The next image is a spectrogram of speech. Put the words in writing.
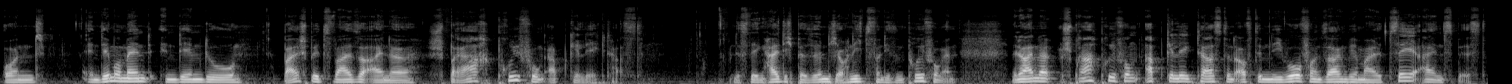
Und in dem Moment, in dem du beispielsweise eine Sprachprüfung abgelegt hast, deswegen halte ich persönlich auch nichts von diesen Prüfungen. Wenn du eine Sprachprüfung abgelegt hast und auf dem Niveau von, sagen wir mal, C1 bist,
